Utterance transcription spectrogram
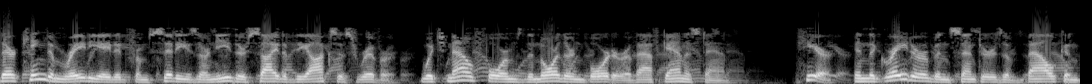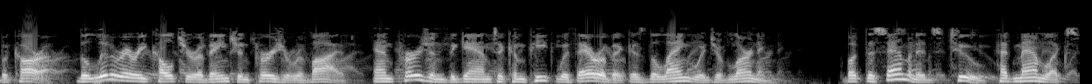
Their kingdom radiated from cities on either side of the Oxus River, which now forms the northern border of Afghanistan. Here, in the great urban centers of Balkh and Bukhara, the literary culture of ancient Persia revived, and Persian began to compete with Arabic as the language of learning. But the Samanids, too, had Mamluks,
